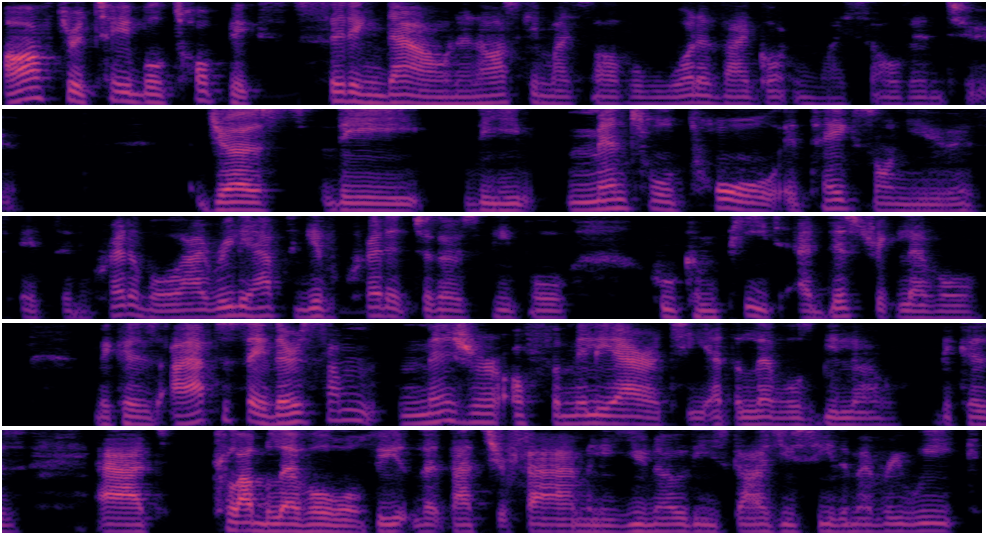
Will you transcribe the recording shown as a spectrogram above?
after table topics sitting down and asking myself, what have I gotten myself into? Just the the mental toll it takes on you is it's incredible. I really have to give credit to those people who compete at district level because I have to say there's some measure of familiarity at the levels below because at club level that's your family. You know these guys you see them every week.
